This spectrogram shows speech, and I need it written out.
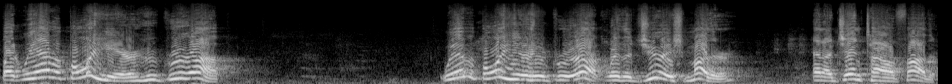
But we have a boy here who grew up. We have a boy here who grew up with a Jewish mother and a Gentile father.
